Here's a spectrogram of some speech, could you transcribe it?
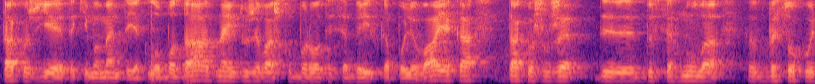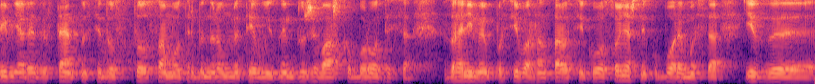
Також є такі моменти, як лобода, з нею дуже важко боротися, берізка польова, яка також вже е, досягнула високого рівня резистентності до того самого трибенерометилу, і з ним дуже важко боротися. Взагалі ми в посівах гранстаростійкого соняшнику боремося із е,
